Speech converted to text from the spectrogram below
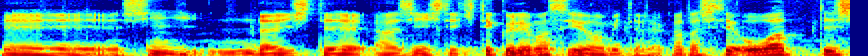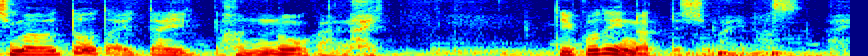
えー、信頼して安心して来てくれますよみたいな形で終わってしまうと大体反応がない。っていうことになってしまいます。はい、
